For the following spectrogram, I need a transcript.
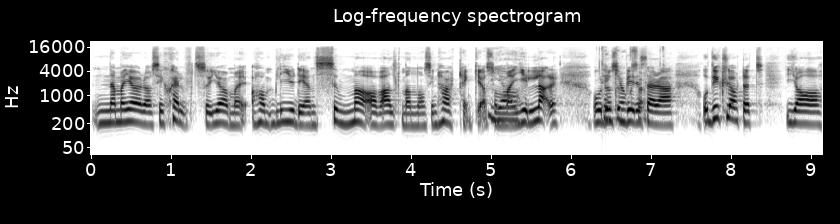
när man gör det av sig själv så gör man, blir ju det en summa av allt man någonsin hört tänker jag som ja. man gillar. Och då så blir det så här, och det är klart att jag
